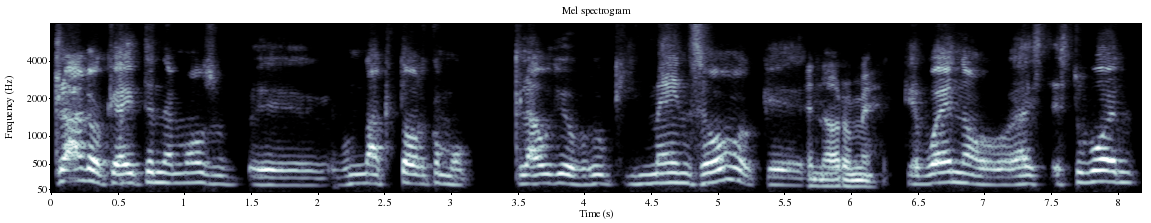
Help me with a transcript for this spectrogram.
Claro que ahí tenemos eh, un actor como Claudio Brook inmenso, que... Enorme. Que bueno, estuvo en,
